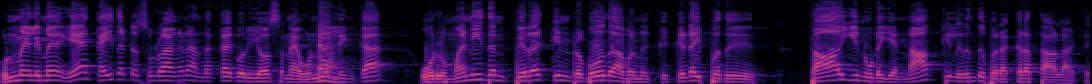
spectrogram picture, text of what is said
உண்மையிலுமே ஏன் கைதட்ட சொல்றாங்கன்னு அந்த அக்காவுக்கு ஒரு யோசனை. ஒண்ணும் இல்லைங்கக்கா ஒரு மனிதன் பிறக்கின்ற போது அவனுக்கு கிடைப்பது தாயினுடைய நாக்கிலிருந்து பிறக்கிற தாளாட்டு.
